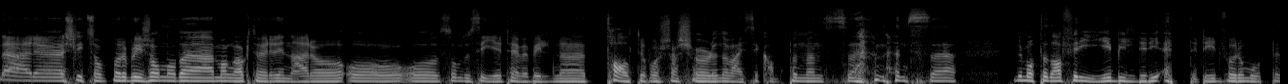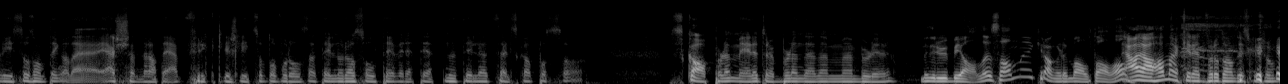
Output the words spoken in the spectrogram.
Det er uh, slitsomt når det blir sånn, og det er mange aktører inne her. Og, og, og som du sier, TV-bildene talte jo for seg sjøl underveis i kampen, mens, mens uh, du måtte da frigi bilder i ettertid for å motbevise og sånne ting. og det, Jeg skjønner at det er fryktelig slitsomt å forholde seg til når du har solgt TV-rettighetene til et selskap, og så skaper de mer trøbbel enn det de burde gjøre. Men Rubiales han krangler med alt og alle? Ja, ja, han er ikke redd for å ta en diskusjon.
